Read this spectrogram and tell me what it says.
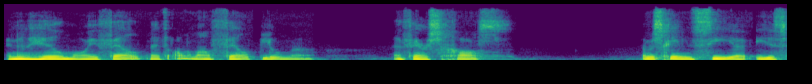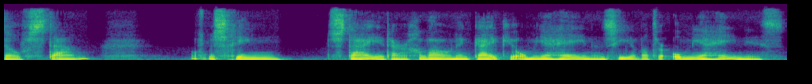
in een heel mooi veld met allemaal veldbloemen en vers gras. En misschien zie je jezelf staan, of misschien sta je daar gewoon en kijk je om je heen en zie je wat er om je heen is.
